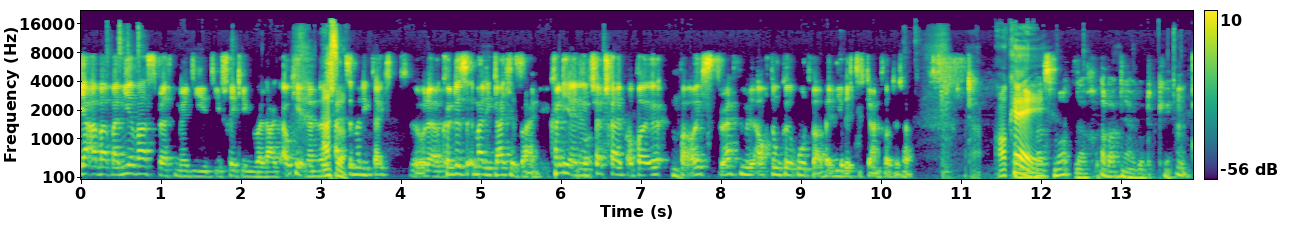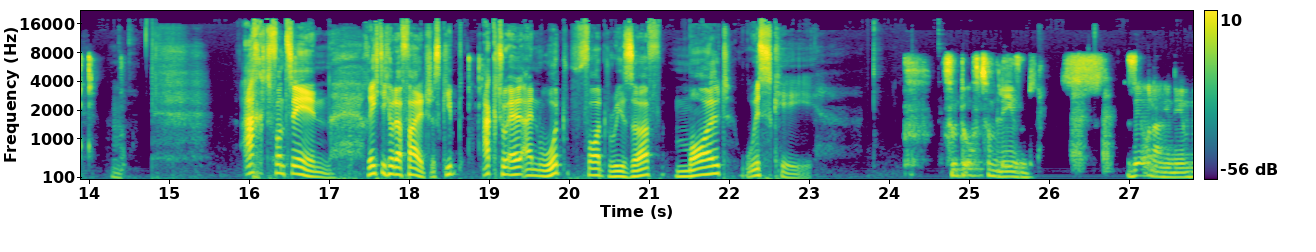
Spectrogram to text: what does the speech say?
ja, aber bei mir war Strathmill, die, die schräg gegenüber lag. Okay, dann Ach so. scheint es immer die gleiche, oder könnte es immer die gleiche sein. Könnt ihr in den Chat schreiben, ob bei, bei euch Strathmill auch dunkelrot war, wenn ihr richtig geantwortet habt. Ja, okay. war Mordlach. Aber ja gut, okay. Acht von zehn. Richtig oder falsch? Es gibt aktuell einen Woodford Reserve Malt Whisky. Zu doof zum Lesen. Sehr unangenehm.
